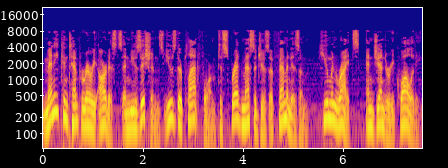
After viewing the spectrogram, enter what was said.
Many contemporary artists and musicians use their platform to spread messages of feminism, human rights, and gender equality.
